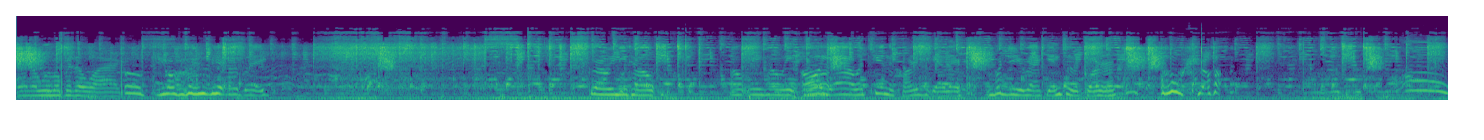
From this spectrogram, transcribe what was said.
and a little bit of lag. Oh god, yeah, like. Bro, we need help. Help me, help me. Oh yeah, let's get in the corner together. I'm you back into the corner. Oh god. Oh!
